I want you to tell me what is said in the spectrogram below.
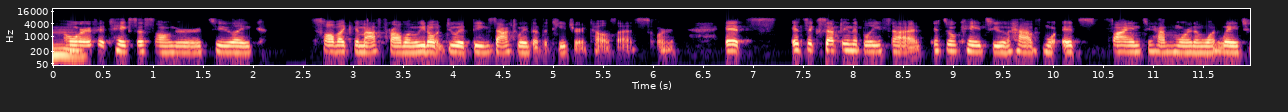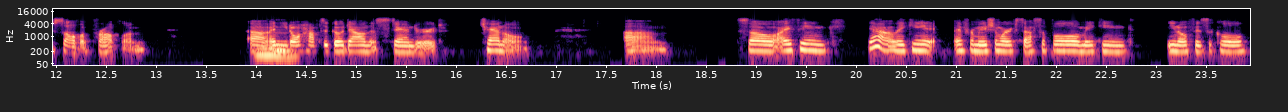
mm. or if it takes us longer to like solve like a math problem we don't do it the exact way that the teacher tells us or it's it's accepting the belief that it's okay to have more it's fine to have more than one way to solve a problem uh, mm. and you hmm. don't have to go down the standard channel um, so I think, yeah, making information more accessible, making, you know, physical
